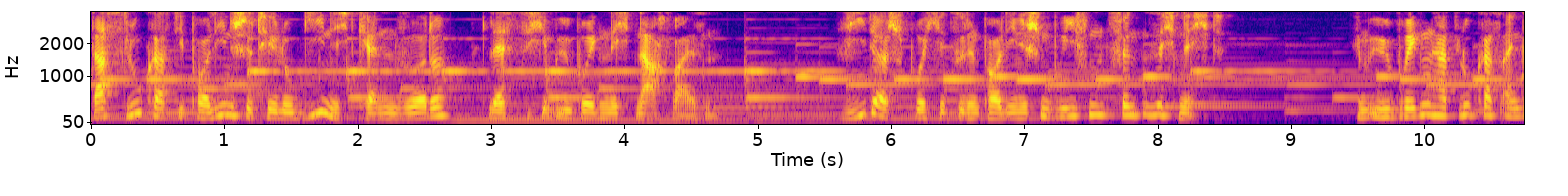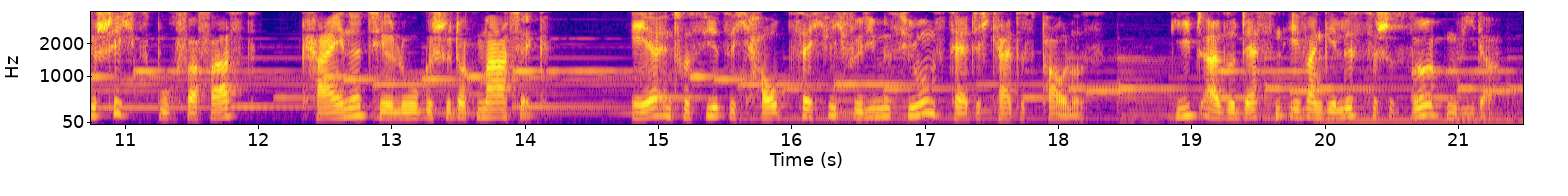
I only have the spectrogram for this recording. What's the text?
Dass Lukas die paulinische Theologie nicht kennen würde, lässt sich im Übrigen nicht nachweisen. Widersprüche zu den paulinischen Briefen finden sich nicht. Im Übrigen hat Lukas ein Geschichtsbuch verfasst, keine theologische Dogmatik. Er interessiert sich hauptsächlich für die Missionstätigkeit des Paulus, gibt also dessen evangelistisches Wirken wieder.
